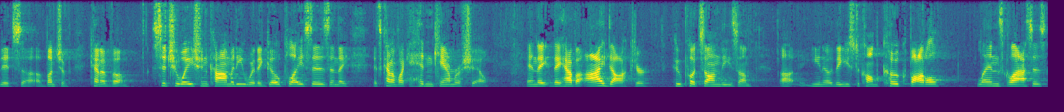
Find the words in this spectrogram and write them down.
that's a bunch of kind of um, situation comedy where they go places and they, it's kind of like a hidden camera show. And they, they have an eye doctor who puts on these, um, uh, you know, they used to call them Coke bottle lens glasses.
